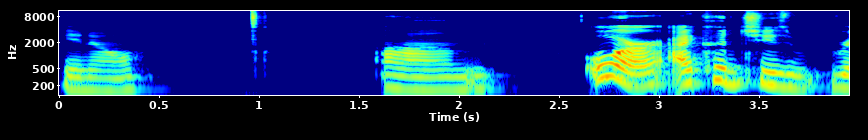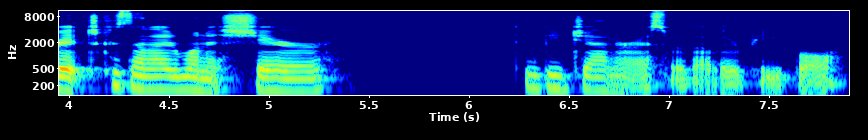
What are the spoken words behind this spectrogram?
you know. Um, or I could choose rich because then I'd want to share and be generous with other people.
